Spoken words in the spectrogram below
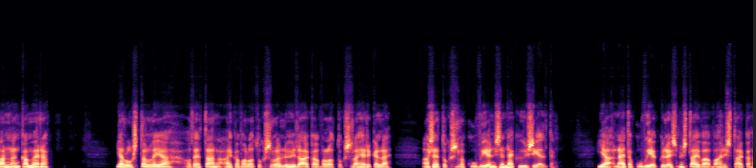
pannaan kamera jalustalle ja otetaan aikavalotuksella, lyhyellä aikavalotuksella, herkällä asetuksella kuvia, niin se näkyy sieltä. Ja näitä kuvia kyllä esimerkiksi taivaanvahdista aika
